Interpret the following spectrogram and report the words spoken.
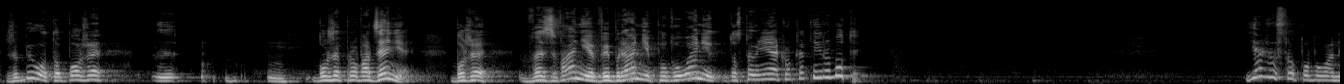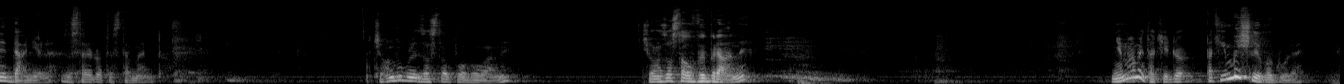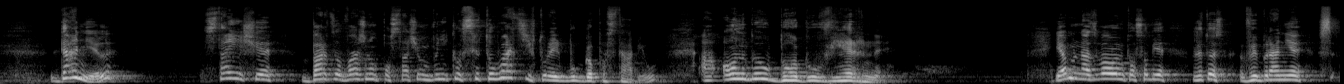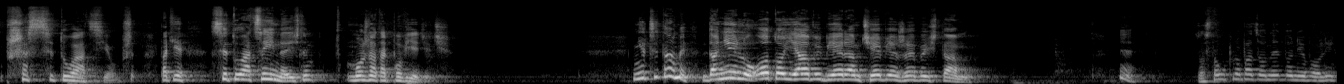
Że było to Boże, y, Boże prowadzenie, Boże wezwanie, wybranie, powołanie do spełnienia konkretnej roboty. Jak został powołany Daniel ze Starego Testamentu? Czy on w ogóle został powołany? Czy on został wybrany? Nie mamy takiego, takiej myśli w ogóle. Daniel staje się bardzo ważną postacią w wyniku sytuacji, w której Bóg go postawił, a on był Bogu wierny. Ja bym nazwałem to sobie, że to jest wybranie przez sytuację. Takie sytuacyjne, jeśli można tak powiedzieć. Nie czytamy, Danielu, oto ja wybieram ciebie, żebyś tam. Nie. Został uprowadzony do niewoli.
